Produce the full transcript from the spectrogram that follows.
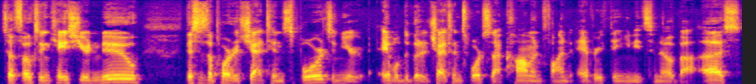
So, folks, in case you're new, this is a part of Chat 10 Sports, and you're able to go to chat10sports.com and find everything you need to know about us.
